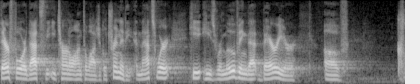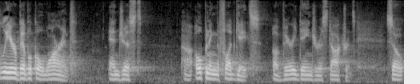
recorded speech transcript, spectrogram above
Therefore, that's the eternal ontological Trinity. And that's where he, he's removing that barrier of clear biblical warrant and just uh, opening the floodgates of very dangerous doctrines. So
